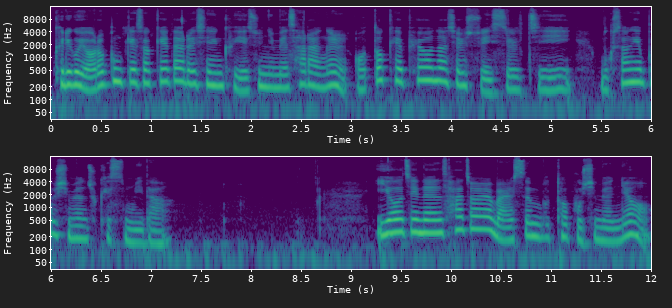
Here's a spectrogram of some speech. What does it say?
그리고 여러분께서 깨달으신 그 예수님의 사랑을 어떻게 표현하실 수 있을지 묵상해 보시면 좋겠습니다. 이어지는 4절 말씀부터 보시면요.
